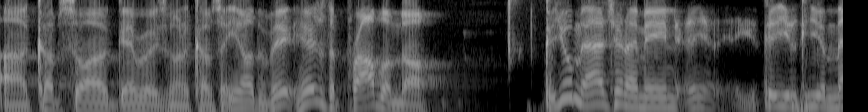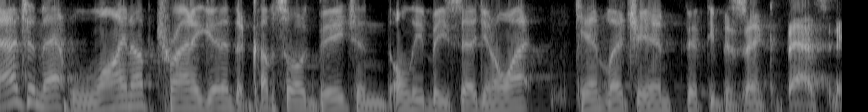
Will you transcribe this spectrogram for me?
Uh, Cupsogue, everybody's going to Cupsogue. You know, the, here's the problem, though. Could you imagine? I mean, could you, could you imagine that lineup trying to get into Cupsogue Beach and only be said, you know what? Can't let you in 50% capacity.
